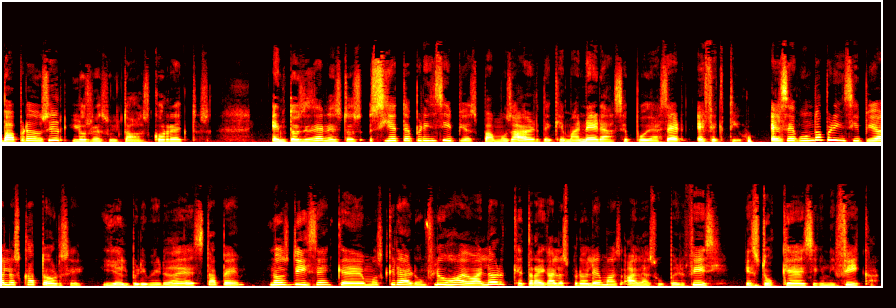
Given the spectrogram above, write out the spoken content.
va a producir los resultados correctos. Entonces en estos siete principios vamos a ver de qué manera se puede hacer efectivo. El segundo principio de los 14 y el primero de esta P nos dice que debemos crear un flujo de valor que traiga los problemas a la superficie. ¿Esto qué significa?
